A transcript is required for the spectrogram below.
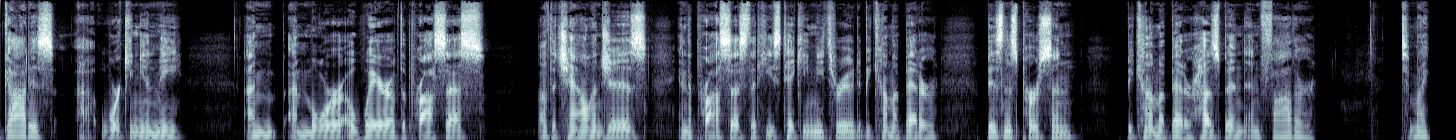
God is uh, working in me. I'm I'm more aware of the process of the challenges and the process that he's taking me through to become a better business person, become a better husband and father to my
